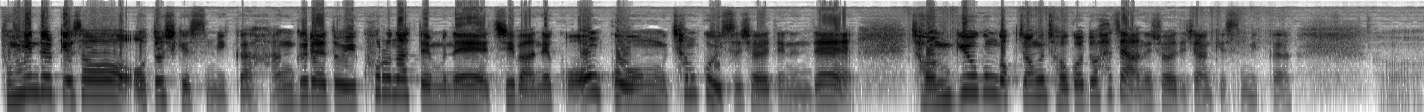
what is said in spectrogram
국민들께서 어떠시겠습니까? 안 그래도 이 코로나 때문에 집 안에 꽁꽁 참고 있으셔야 되는데 전기요금 걱정은 적어도 하지 않으셔야 되지 않겠습니까? 어,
